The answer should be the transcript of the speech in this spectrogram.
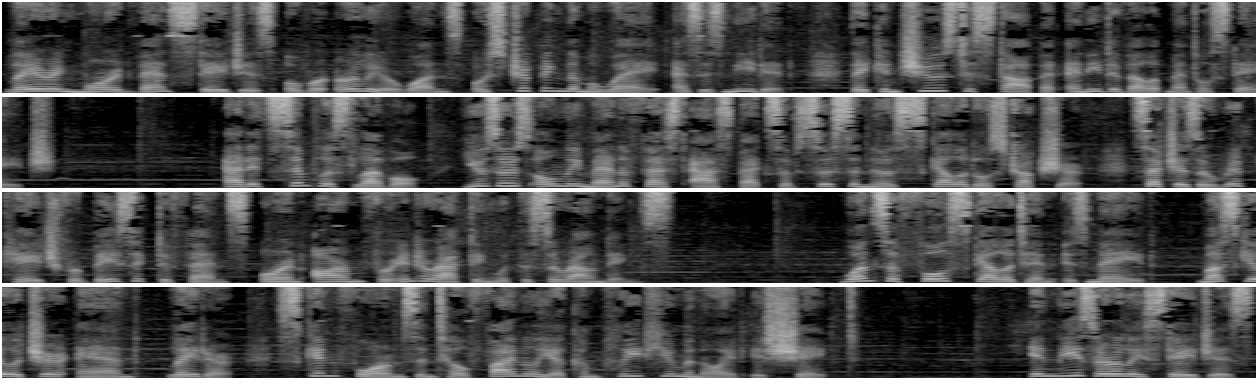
layering more advanced stages over earlier ones or stripping them away as is needed, they can choose to stop at any developmental stage. At its simplest level, users only manifest aspects of Susanoo's skeletal structure, such as a ribcage for basic defense or an arm for interacting with the surroundings. Once a full skeleton is made, musculature and, later, skin forms until finally a complete humanoid is shaped. In these early stages,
